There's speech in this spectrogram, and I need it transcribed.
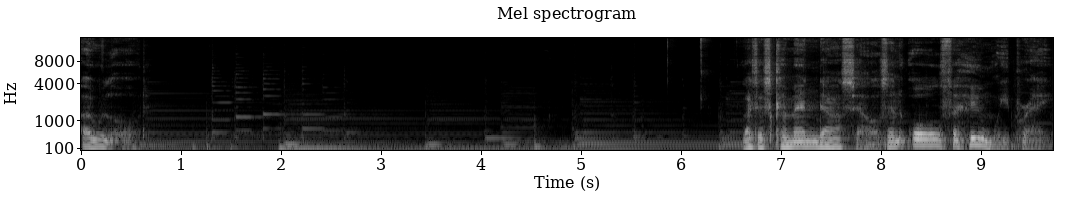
O Lord. let us commend ourselves and all for whom we pray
